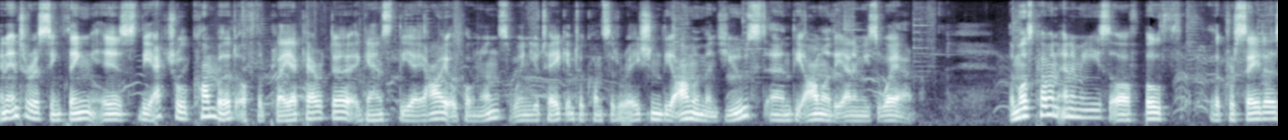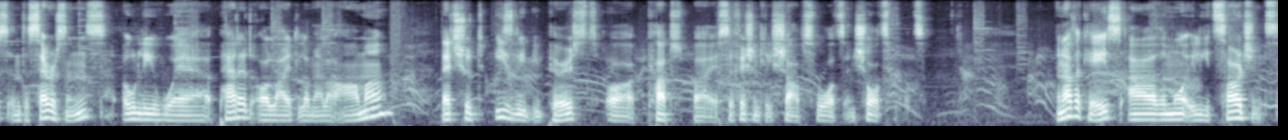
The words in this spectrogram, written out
An interesting thing is the actual combat of the player character against the AI opponents when you take into consideration the armament used and the armor the enemies wear. The most common enemies of both the Crusaders and the Saracens only wear padded or light lamellar armor that should easily be pierced or cut by sufficiently sharp swords and short swords. Another case are the more elite sergeants,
